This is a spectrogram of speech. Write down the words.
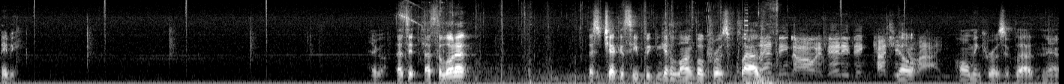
Maybe. There you go. That's it. That's the loadout. Let's check and see if we can get a longbow corrosive cloud. Let me know if anything catches No. your eye. Homing corrosive cloud. Yeah.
